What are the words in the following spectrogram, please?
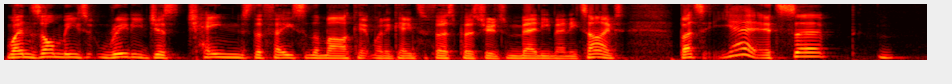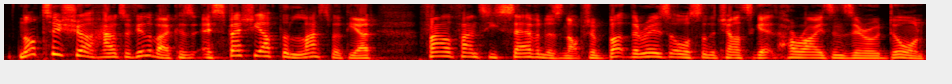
when zombies really just changed the face of the market when it came to first person shooters many, many times. But yeah, it's. Uh, not too sure how to feel about it because especially after the last month you had Final Fantasy VII as an option, but there is also the chance to get Horizon Zero Dawn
